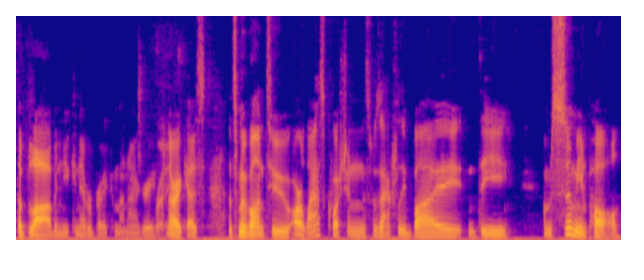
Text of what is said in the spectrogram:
The blob, and you can never break them, and I agree. Right. All right, guys, let's move on to our last question. This was actually by the, I'm assuming Paul,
